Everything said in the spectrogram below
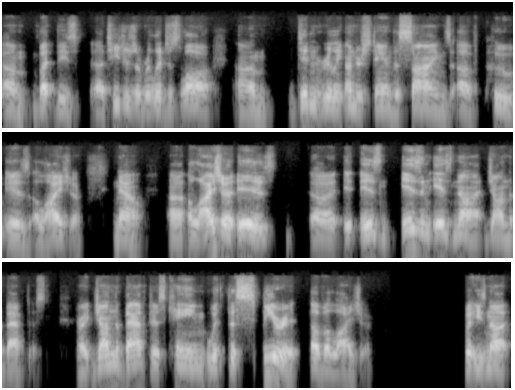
Um, but these uh, teachers of religious law um, didn't really understand the signs of who is Elijah. Now, uh, Elijah is uh, is is and is not John the Baptist. All right, John the Baptist came with the spirit of Elijah, but he's not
